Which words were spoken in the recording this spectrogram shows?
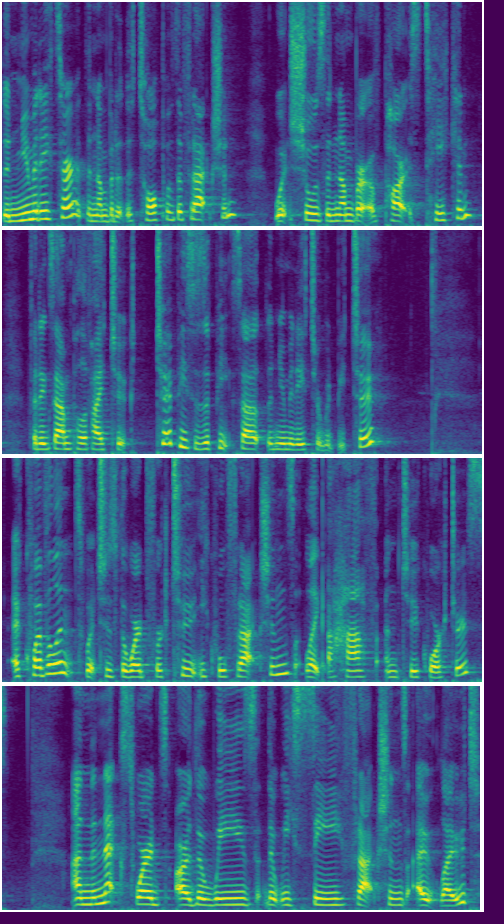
The numerator, the number at the top of the fraction, which shows the number of parts taken. For example, if I took two pieces of pizza, the numerator would be two. Equivalent, which is the word for two equal fractions, like a half and two quarters. And the next words are the ways that we say fractions out loud.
